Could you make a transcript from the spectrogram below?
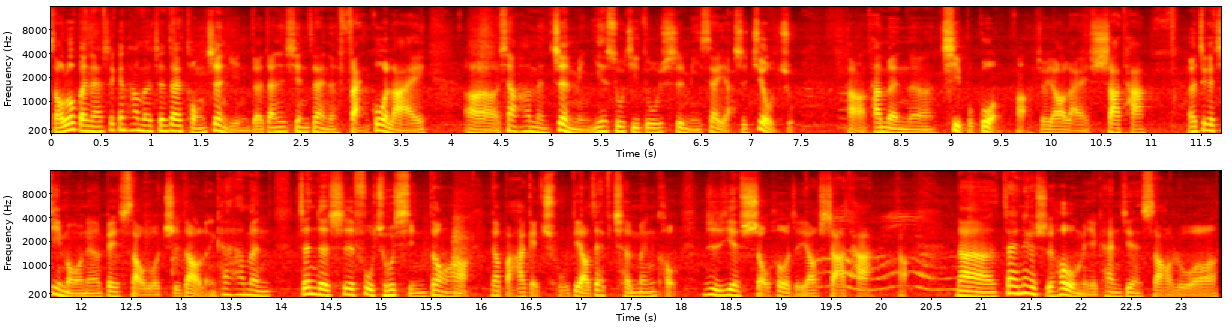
扫罗本来是跟他们正在同阵营的，但是现在呢，反过来啊，向他们证明耶稣基督是弥赛亚，是救主。啊，他们呢气不过，啊，就要来杀他。而这个计谋呢，被扫罗知道了。你看，他们真的是付出行动，哈，要把他给除掉，在城门口日夜守候着要杀他。好，那在那个时候，我们也看见扫罗，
